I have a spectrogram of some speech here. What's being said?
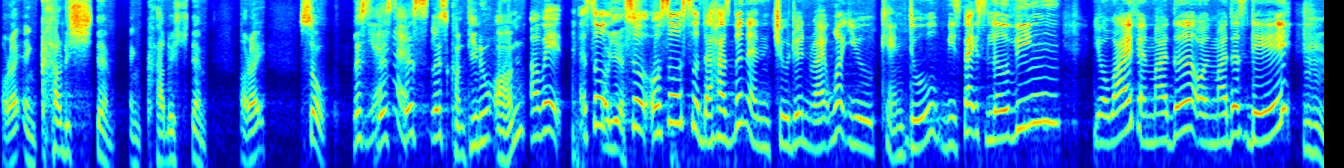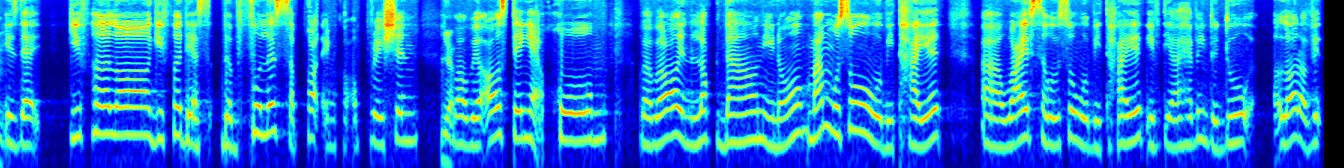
All right, encourage them, encourage them. All right. So let's let's let's let's continue on. Oh wait, so Oh, yes. so also so the husband and children, right? What you can do besides loving your wife and mother on Mother's Day Mm-hmm. is that give her law, give her their, the fullest support and cooperation Yeah. while we're all staying at home, while we're all in lockdown. You know, mom also will be tired. Uh, wives also will be tired if they are having to do a lot of it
